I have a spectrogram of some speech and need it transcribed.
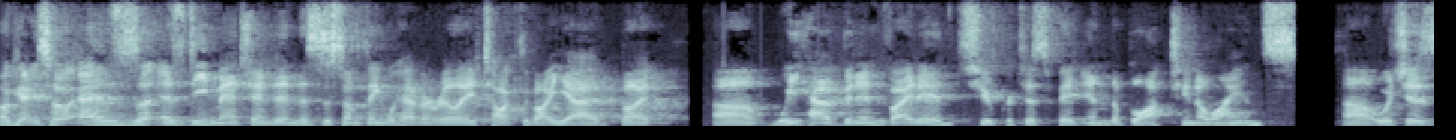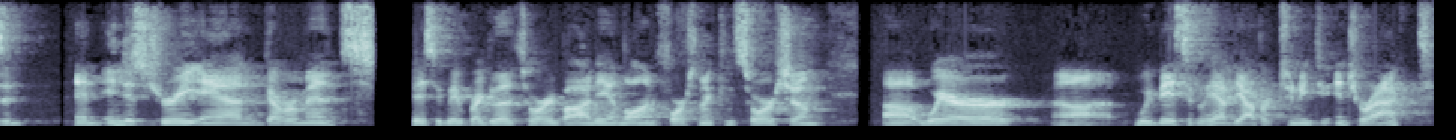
Okay, so as as Dean mentioned, and this is something we haven't really talked about yet, but uh, we have been invited to participate in the Blockchain Alliance, uh, which is an, an, industry and government, basically regulatory body and law enforcement consortium, uh, where uh, we basically have the opportunity to interact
